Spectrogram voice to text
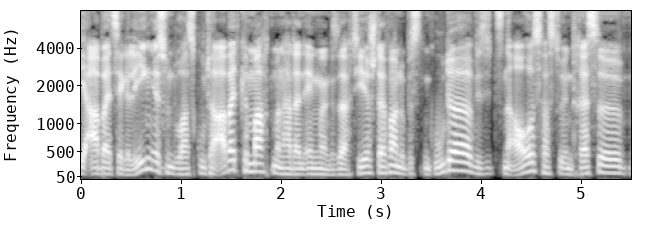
die Arbeit sehr gelegen ist und du hast gute Arbeit gemacht? Man hat dann irgendwann gesagt, hier Stefan, du bist ein guter, wie sieht's denn aus? Hast du Interesse,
